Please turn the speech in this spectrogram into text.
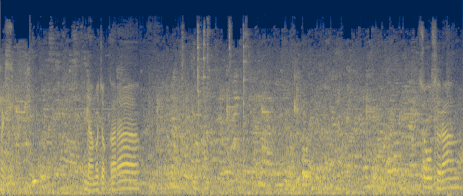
맛있어. 나무 젓가락. 소스랑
